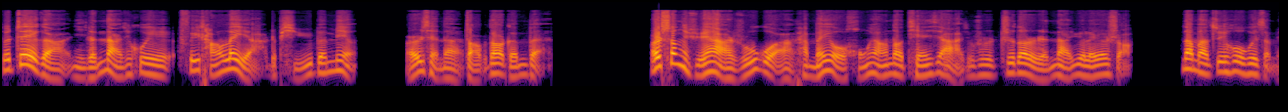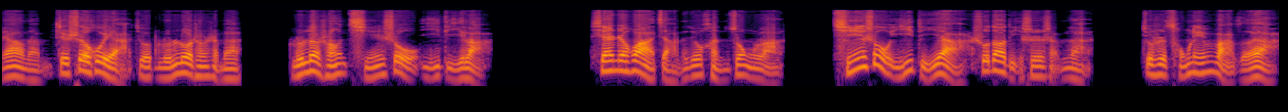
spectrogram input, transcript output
所以这个啊，你人呢就会非常累啊，这疲于奔命，而且呢找不到根本。而圣学啊，如果啊它没有弘扬到天下，就是知道的人呢越来越少，那么最后会怎么样呢？这社会啊就沦落成什么？沦落成禽兽夷狄了。先这话讲的就很重了，禽兽夷狄呀，说到底是什么呢？就是丛林法则呀。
